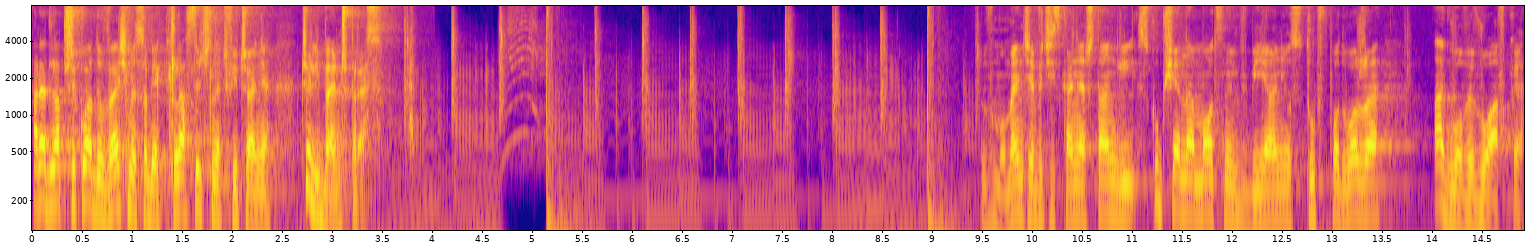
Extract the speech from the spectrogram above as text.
Ale dla przykładu weźmy sobie klasyczne ćwiczenie, czyli bench press. W momencie wyciskania sztangi skup się na mocnym wbijaniu stóp w podłoże, a głowy w ławkę.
